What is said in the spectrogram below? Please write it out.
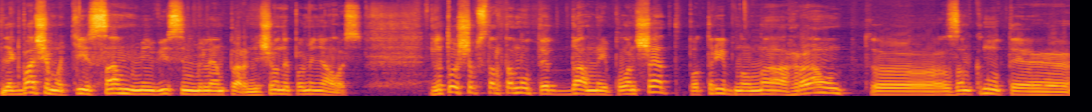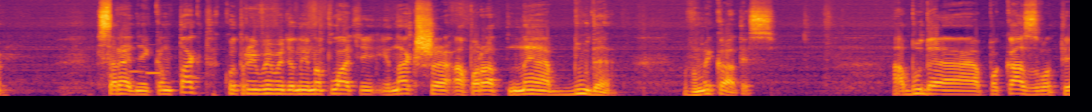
Як бачимо, ті самі 8 мА, нічого не помінялось. Для того, щоб стартанути даний планшет, потрібно на граунд е, замкнути середній контакт, котрий виведений на платі, інакше апарат не буде вмикатись, а буде показувати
